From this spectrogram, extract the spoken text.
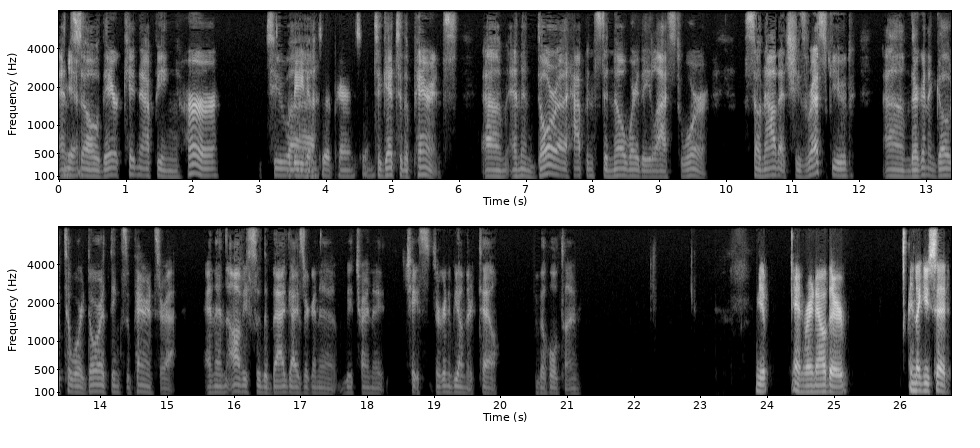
and Yeah. so they're kidnapping her to lead uh, to the parents. Yeah. to get to the parents um, and then dora happens to know where they last were so now that she's rescued um, they're going to go to where dora thinks the parents are at and then obviously the bad guys are going to be trying to chase they're going to be on their tail the whole time Yep, And right now they're, and like you said,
